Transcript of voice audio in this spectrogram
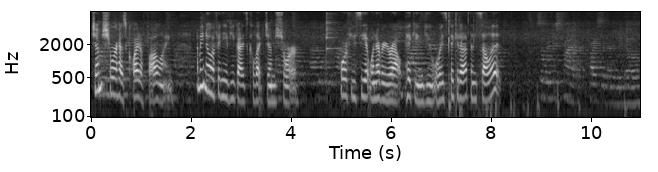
Jim Shore has quite a following. Let me know if any of you guys collect Jim Shore. Or if you see it whenever you're out picking, do you always pick it up and sell it? So we're just trying to price it as we go.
